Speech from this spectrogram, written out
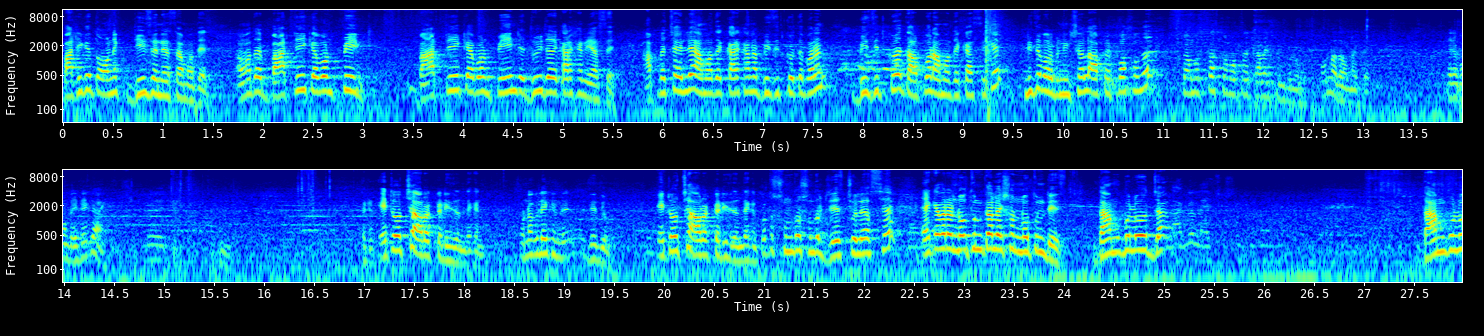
বাটিকে তো অনেক ডিজাইন আছে আমাদের। আমাদের বাটিক এবং প্রিন্ট বাটিক এবং প্রিন্ট দুইটার কারখানাই আছে। আপনি চাইলে আমাদের কারখানা ভিজিট করতে পারেন। ভিজিট করে তারপর আমাদের কাছ থেকে নিতে পারবেন, ইনশাল্লাহ আপনার পছন্দের চমৎকার চমৎকার কালেকশনগুলো অন্য ধরনের এরকম এটা দেখেন, এটা হচ্ছে আরও একটা ডিজাইন দেখেন। ওনাগুলো এখানে দিয়ে দিও এটা হচ্ছে আরও একটা ডিজাইন দেখেন। কত সুন্দর সুন্দর ড্রেস চলে আসছে। একেবারে নতুন কালেকশন নতুন ড্রেস দামগুলো যা- দামগুলো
